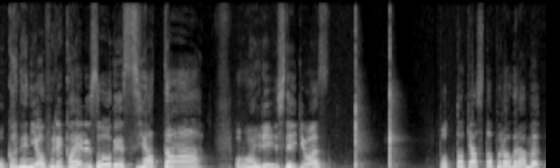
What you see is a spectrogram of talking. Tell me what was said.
お金に溢れ返るそうです。やったーお参りしていきます。ポッドキャストプログラム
